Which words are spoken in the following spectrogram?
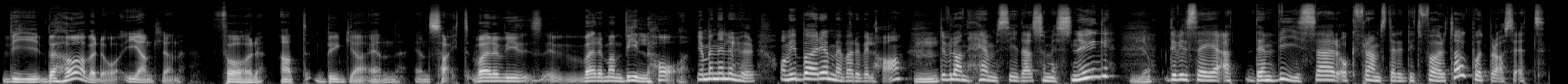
vi behöver då egentligen för att bygga en, en sajt? Vad är, det vi, vad är det man vill ha? Ja men eller hur. Om vi börjar med vad du vill ha. Du vill ha en hemsida som är snygg. Ja. Det vill säga att den visar och framställer ditt företag på ett bra sätt.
